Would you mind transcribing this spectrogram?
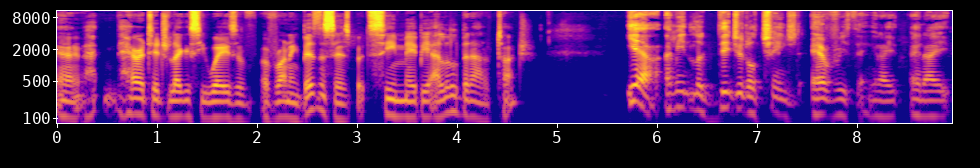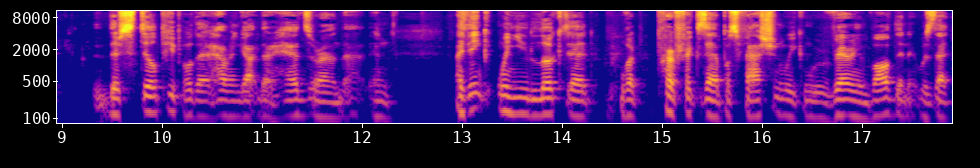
uh, heritage legacy ways of, of running businesses, but seem maybe a little bit out of touch? Yeah, I mean, look, digital changed everything, and I and I there's still people that haven't got their heads around that, and I think when you looked at what perfect examples Fashion Week, and we were very involved in it, was that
